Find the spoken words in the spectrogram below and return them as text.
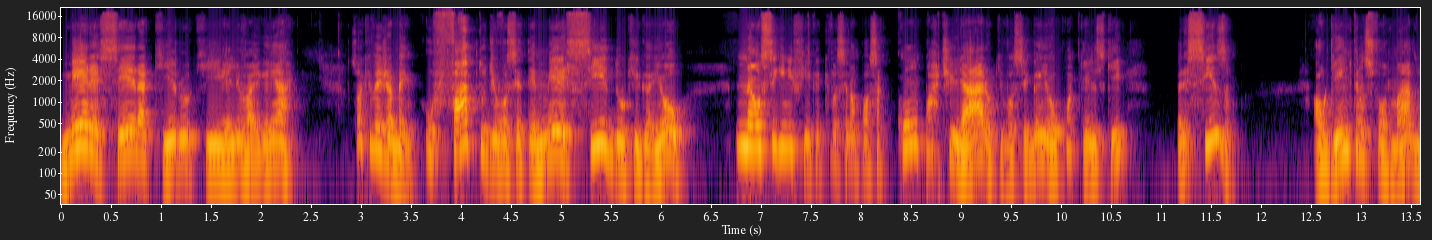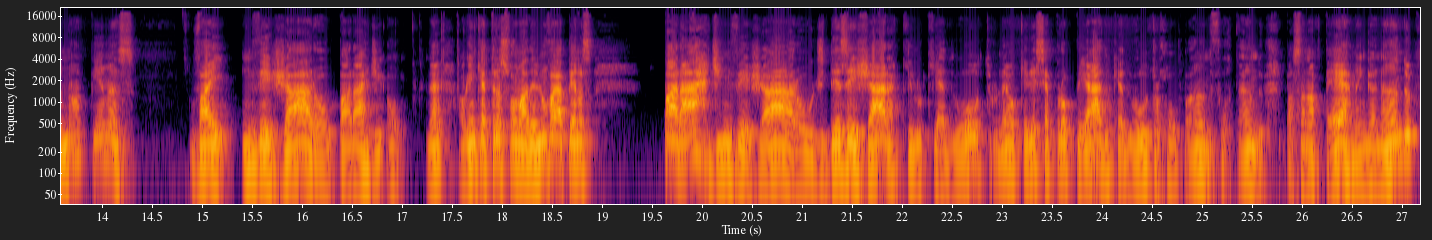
merecer aquilo que ele vai ganhar. Só que veja bem, o fato de você ter merecido o que ganhou não significa que você não possa compartilhar o que você ganhou com aqueles que precisam. Alguém transformado não apenas vai invejar ou parar de. Ou, né? Alguém que é transformado, ele não vai apenas parar de invejar ou de desejar aquilo que é do outro, né? ou querer se apropriar do que é do outro, roubando, furtando, passando a perna, enganando,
